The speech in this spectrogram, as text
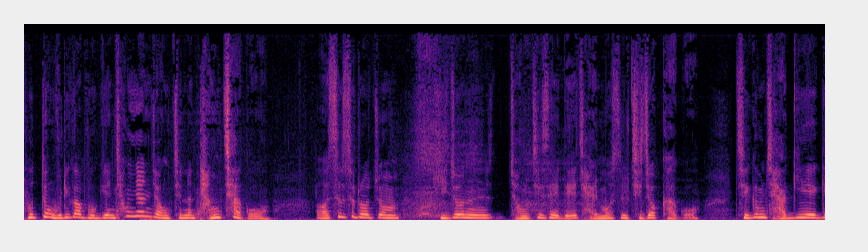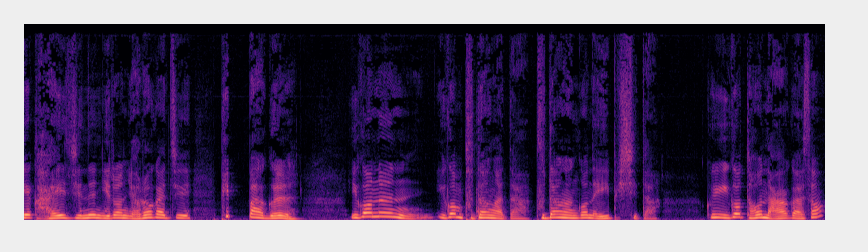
보통 우리가 보기엔 청년 정치는 당차고 어, 스스로 좀 기존 정치 세대의 잘못을 지적하고 지금 자기에게 가해지는 이런 여러 가지 핍박을 이거는 이건 부당하다. 부당한 건 ABC다. 그리고 이거 더 나아가서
